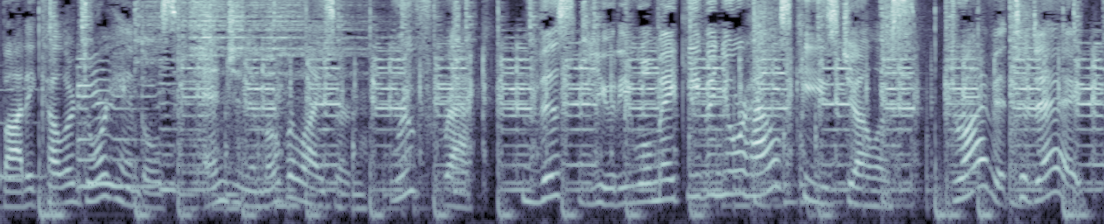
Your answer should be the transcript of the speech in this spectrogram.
body color door handles, engine immobilizer, roof rack. This beauty will make even your house keys jealous. Drive it today.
